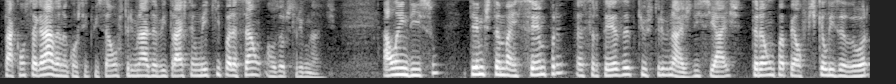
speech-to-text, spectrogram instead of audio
está consagrada na Constituição, os tribunais arbitrais têm uma equiparação aos outros tribunais. Além disso, temos também sempre a certeza de que os tribunais judiciais terão um papel fiscalizador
